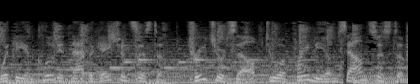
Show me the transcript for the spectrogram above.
with the included navigation system. Treat yourself to a premium sound system.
